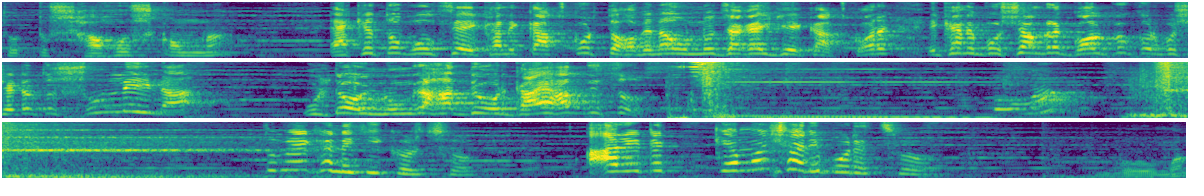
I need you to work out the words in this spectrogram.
তোর তো সাহস কম না? একে তো বলছে এখানে কাজ করতে হবে না অন্য জায়গায় গিয়ে কাজ কর। এখানে বসে আমরা গল্প করব সেটা তো শুনলেই না। উল্টো ওই নোংরা হাত দিয়ে ওর গায়ে হাত দিছস। বৌমা তুমি এখানে কি করছ? আর এটা কেমন শাড়ি পরেছো? বৌমা?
